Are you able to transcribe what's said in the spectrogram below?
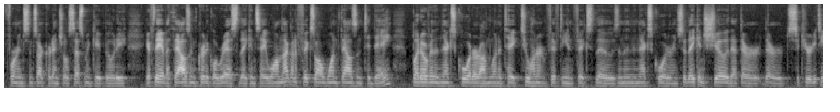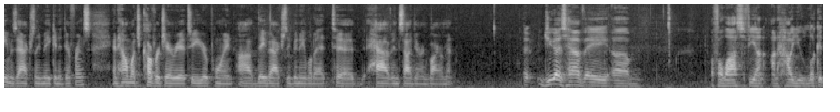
for instance, our credential assessment capability, if they have a thousand critical risks, they can say, well, I'm not going to fix all 1,000 today, but over the next quarter, I'm going to take 250 and fix those, and then the next quarter. And so they can show that their, their security team is actually making a difference and how much coverage area, to your point, uh, they've actually been able to, to have inside their environment. Do you guys have a, um, a philosophy on, on how you look at,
